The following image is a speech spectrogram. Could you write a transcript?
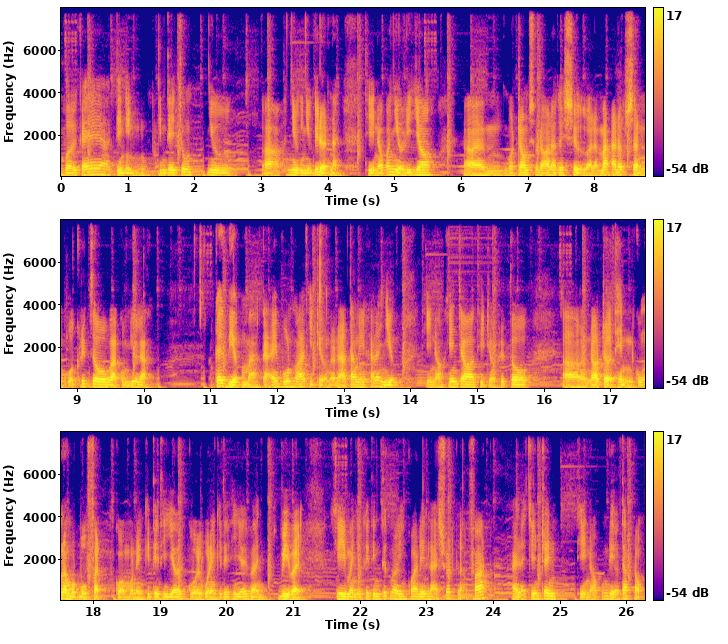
với cái à, tình hình kinh tế chung như uh, như như cái đợt này. Thì nó có nhiều lý do uh, một trong số đó là cái sự gọi là mass adoption của crypto và cũng như là cái việc mà cái vốn hóa thị trường nó đã tăng lên khá là nhiều. Thì nó khiến cho thị trường crypto uh, nó trở thành cũng là một bộ phận của một nền kinh tế thế giới của, của nền kinh tế thế giới. Và vì vậy khi mà những cái tin tức nó liên quan đến lãi suất lạm phát hay là chiến tranh thì nó cũng đều tác động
